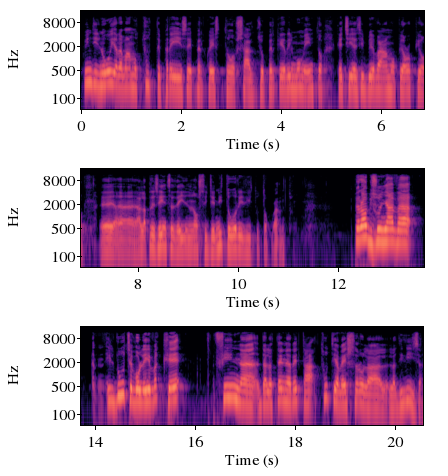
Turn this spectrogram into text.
Quindi noi eravamo tutte prese per questo saggio perché era il momento che ci esibivamo proprio eh, alla presenza dei nostri genitori e di tutto quanto. Però bisognava, il duce voleva che fin dalla tenera età tutti avessero la, la divisa,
